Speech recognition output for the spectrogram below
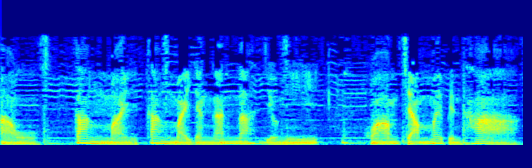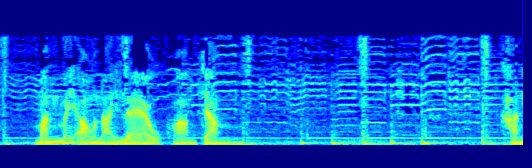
เอาตั้งใหม่ตั้งใหม่อย่างนั้นนะเดี๋ยวนี้ ความจำไม่เป็นท่า มันไม่เอาไหนแล้วความจำขัน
